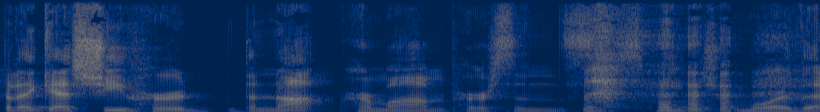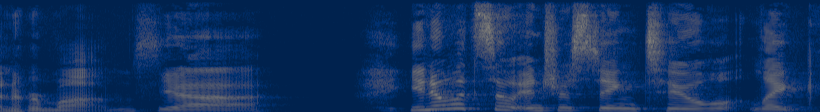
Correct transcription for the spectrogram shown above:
But I guess she heard the not her mom person's speech more than her mom's. yeah. You know what's so interesting too? Like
